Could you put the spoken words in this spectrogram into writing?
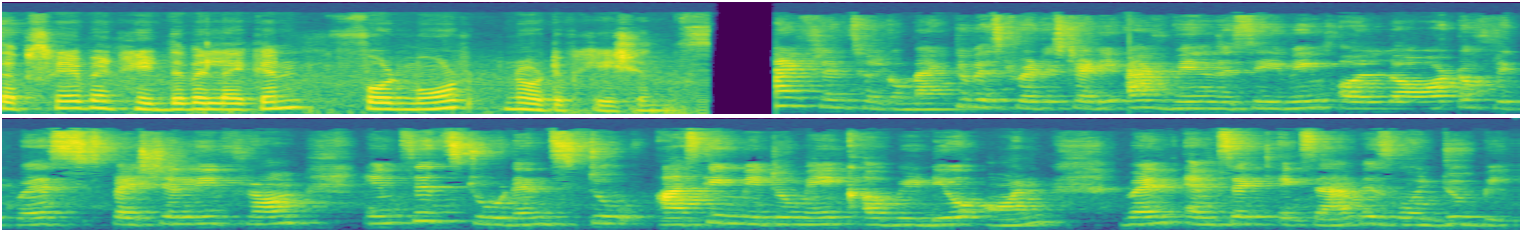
subscribe and hit the bell icon for more notifications. Friends, welcome back to Best to Study. I've been receiving a lot of requests, especially from EAMCET students, to asking me to make a video on when EAMCET exam is going to be.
